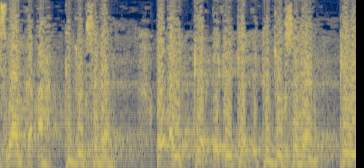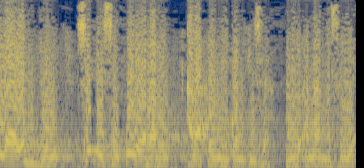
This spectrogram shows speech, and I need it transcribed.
islaamka ah ka joogsadaan oo ay ka joogsadaan kay laa yahjum si aysan u weerarin calaa qowmihi qoomkiisa anagu ammaanna siiya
